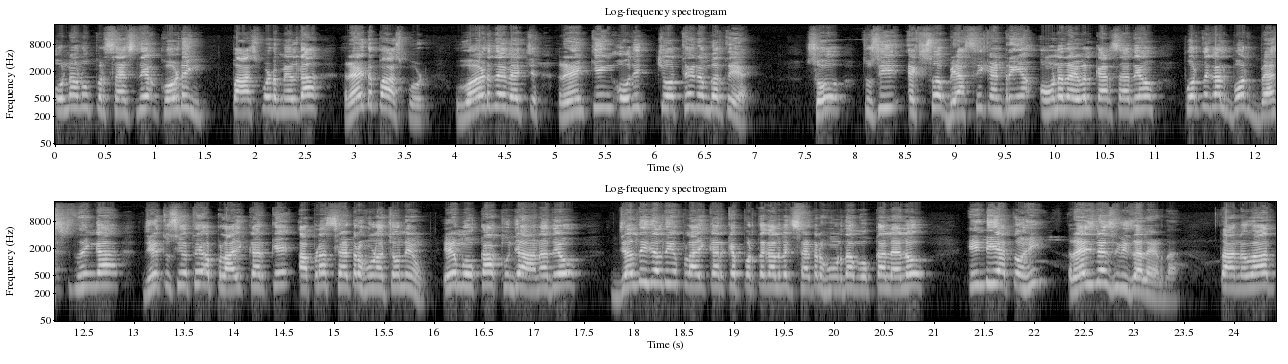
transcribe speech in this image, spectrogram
ਉਹਨਾਂ ਨੂੰ ਪ੍ਰੋਸੈਸ ਦੇ ਅਕੋਰਡਿੰਗ ਪਾਸਪੋਰਟ ਮਿਲਦਾ? ਰੈੱਡ ਪਾਸਪੋਰਟ ਵਰਲਡ ਦੇ ਵਿੱਚ ਰੈਂਕਿੰਗ ਉਹਦੀ ਚੌਥੇ ਨੰਬਰ ਤੇ ਹੈ। ਸੋ ਤੁਸੀਂ 182 ਕੰਟਰੀਆਂ ਔਨ ਅਰਾਈਵਲ ਕਰ ਸਕਦੇ ਹੋ। ਪੁਰਤਗਾਲ ਬਹੁਤ ਬੈਸਟ ਥਿੰਗ ਆ। ਜੇ ਤੁਸੀਂ ਉੱਥੇ ਅਪਲਾਈ ਕਰਕੇ ਆਪਣਾ ਸੈਟਲ ਹੋਣਾ ਚਾਹੁੰਦੇ ਹੋ, ਇਹ ਮੌਕਾ ਖੁੰਝਾ ਨਾ ਦਿਓ। ਜਲਦੀ ਜਲਦੀ ਅਪਲਾਈ ਕਰਕੇ ਪੁਰਤਗਾਲ ਵਿੱਚ ਸੈਟਲ ਹੋਣ ਦਾ ਮੌਕਾ ਲੈ ਲਓ। ਇੰਡੀਆ ਤੋਂ ਹੀ ਰੈਜ਼ੀਡੈਂਸ ਵੀਜ਼ਾ ਲੈਣ ਦਾ। ਧੰਨਵਾਦ।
